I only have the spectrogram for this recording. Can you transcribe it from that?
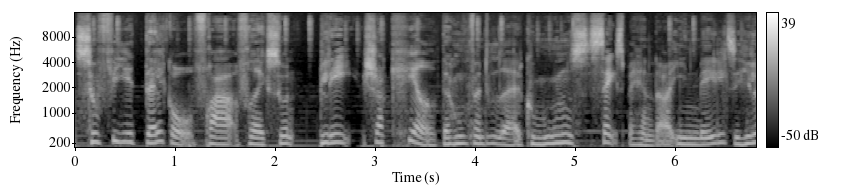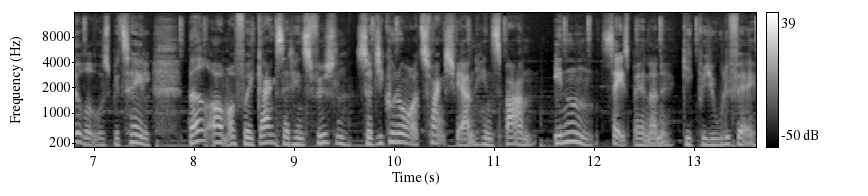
Sofie Dalgaard fra Frederikssund blev chokeret, da hun fandt ud af, at kommunens sagsbehandlere i en mail til Hillerød Hospital bad om at få i gang sat hendes fødsel, så de kunne nå at tvangsfjerne hendes barn, inden sagsbehandlerne gik på juleferie.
